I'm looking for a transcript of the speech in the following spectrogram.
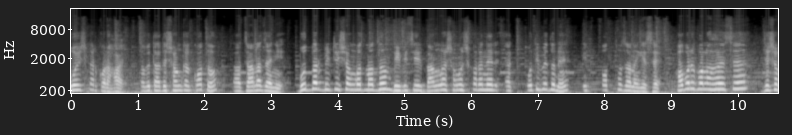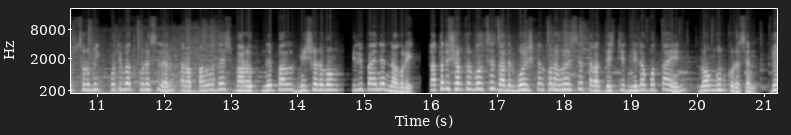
বহিষ্কার করা হয়। তবে তাদের সংখ্যা কত তা জানা যায়নি। বুধবার ব্রিটিশ সংবাদ মাধ্যম বিবিসির বাংলা সংস্করণের এক প্রতিবেদনে এই তথ্য জানা গেছে। খবরে বলা হয়েছে, যেসব শ্রমিক প্রতিবাদ করেছিলেন তারা বাংলাদেশ, ভারত, নেপাল, মিশর এবং ফিলিপাইনের নাগরিক। কাতারি সরকার বলছে, যাদের বহিষ্কার করা হয়েছে, তারা দেশটির নিরাপত্তা আইন লঙ্ঘন করেছেন। দুই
